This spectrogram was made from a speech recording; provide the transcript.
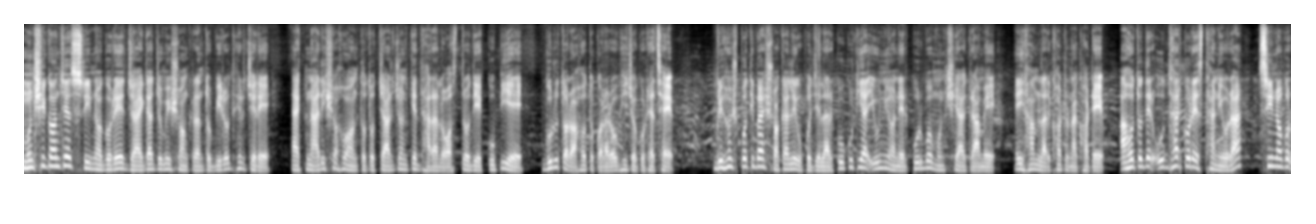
মুন্সীগঞ্জের শ্রীনগরে জায়গা জমি সংক্রান্ত বিরোধের জেরে এক নারীসহ অন্তত চারজনকে ধারালো অস্ত্র দিয়ে কুপিয়ে গুরুতর আহত করার অভিযোগ উঠেছে। বৃহস্পতিবার সকালে উপজেলার কুকুটিয়া ইউনিয়নের পূর্ব মুন্সিয়া গ্রামে এই হামলার ঘটনা ঘটে। আহতদের উদ্ধার করে স্থানীয়রা শ্রীনগর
